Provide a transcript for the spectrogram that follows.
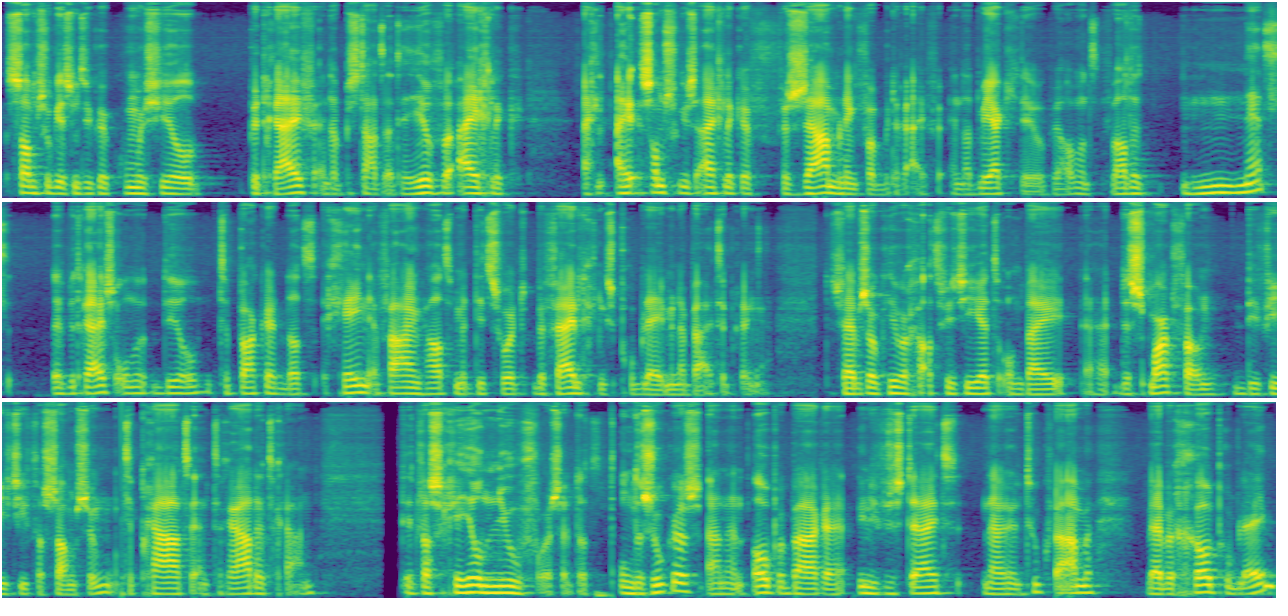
Samsung is natuurlijk een commercieel bedrijf en dat bestaat uit heel veel eigenlijk, eigenlijk. Samsung is eigenlijk een verzameling van bedrijven. En dat merk je ook wel, want we hadden net het bedrijfsonderdeel te pakken dat geen ervaring had met dit soort beveiligingsproblemen naar buiten brengen. Dus we hebben ze ook heel erg geadviseerd om bij uh, de smartphone-divisie van Samsung te praten en te raden te gaan. Dit was geheel nieuw voor ze, dat onderzoekers aan een openbare universiteit naar hun toe kwamen. We hebben een groot probleem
